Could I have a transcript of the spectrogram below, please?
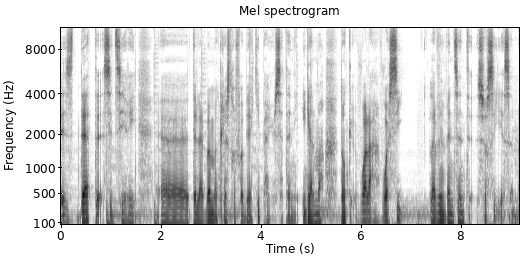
Is Death. C'est tiré euh, de l'album Claustrophobia qui est paru cette année également. Donc voilà, voici Levin Vincent sur CISM.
